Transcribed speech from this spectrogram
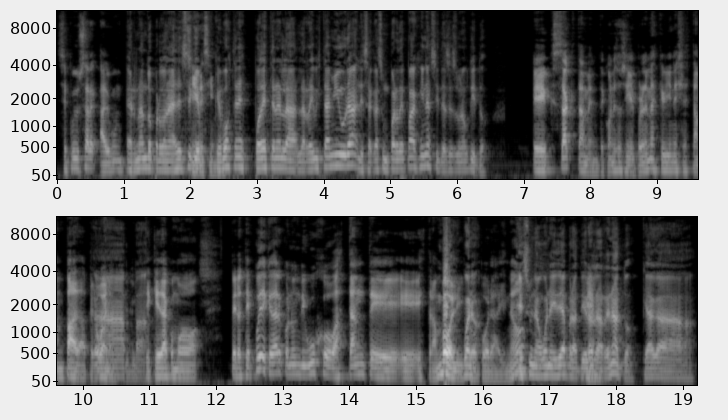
Se puede usar algún Hernando, perdona, es decir, Sí, que, vos tenés, podés tener la, la revista Miura, le sacás un par de páginas y te haces un autito. Exactamente, con eso sí. El problema es que viene ya estampada, pero bueno, Apa. te queda como. Pero te puede quedar con un dibujo bastante eh, estrambólico Bueno, por ahí, ¿no? Es una buena idea para tirarle Bien. a Renato, que haga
